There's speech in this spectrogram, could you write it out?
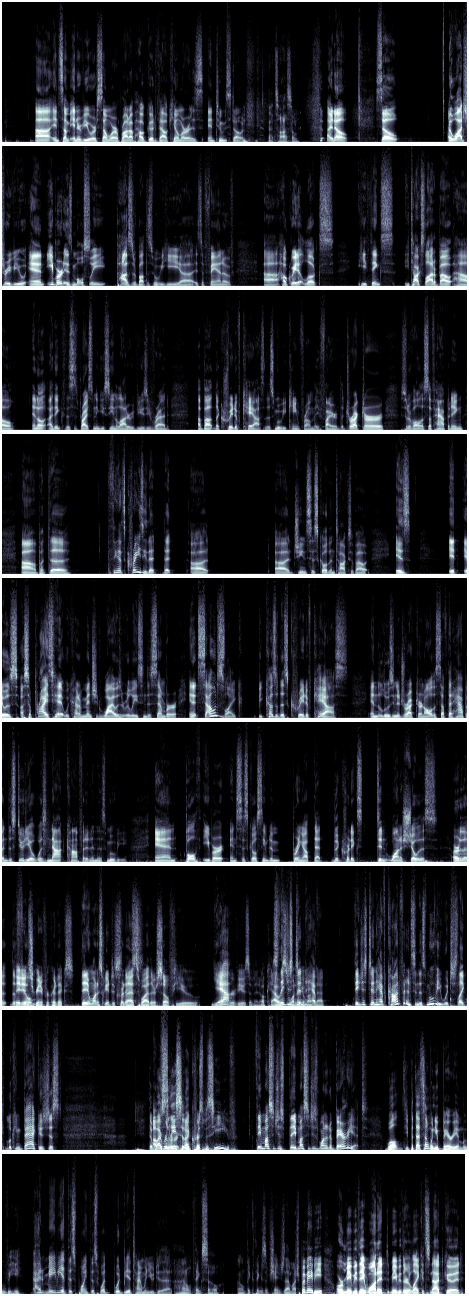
uh, in some interview or somewhere, brought up how good Val Kilmer is in Tombstone. That's awesome. I know. So I watched the review, and Ebert is mostly positive about this movie. He uh, is a fan of uh, how great it looks. He thinks he talks a lot about how, and I think this is probably something you see in a lot of reviews you've read about the creative chaos that this movie came from. They fired the director, sort of all this stuff happening. Uh, but the the thing that's crazy that that uh, uh, Gene Siskel then talks about is it it was a surprise hit. We kind of mentioned why was it released in December, and it sounds like because of this creative chaos and the losing the director and all the stuff that happened, the studio was not confident in this movie, and both Ebert and Siskel seemed to bring up that the critics didn't want to show this or the the They film, didn't screen it for critics. They didn't want to screen it to So critics. that's why there's so few yeah, reviews of it. Okay, I So they was just wondering didn't about have- that. they just didn't have confidence in this movie, which like looking back is just Then why absurd. release it on Christmas Eve? they must have just they must have just wanted to bury it. Well, but that's not when you bury a movie. I, maybe at this point this would would be a time when you do that. I don't think so. I don't think things have changed that much. But maybe, or maybe they wanted. Maybe they're like, it's not good,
